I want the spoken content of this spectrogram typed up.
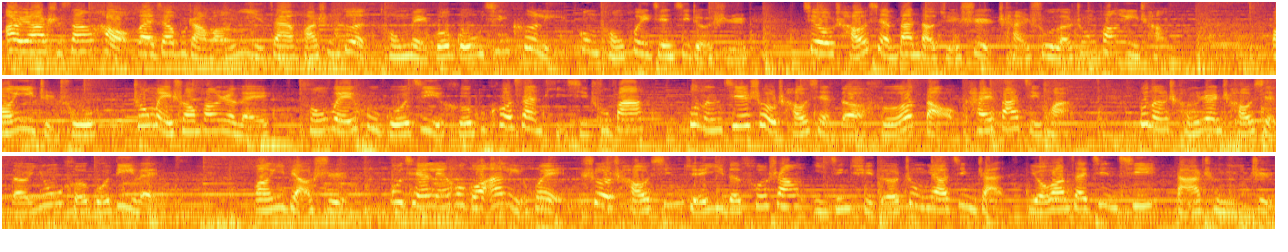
二月二十三号，外交部长王毅在华盛顿同美国国务卿克里共同会见记者时，就朝鲜半岛局势阐述了中方立场。王毅指出，中美双方认为，从维护国际核不扩散体系出发，不能接受朝鲜的核岛开发计划，不能承认朝鲜的拥核国地位。王毅表示，目前联合国安理会涉朝新决议的磋商已经取得重要进展，有望在近期达成一致。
